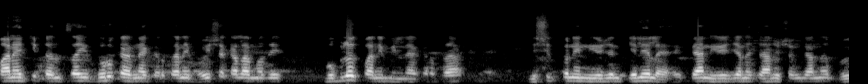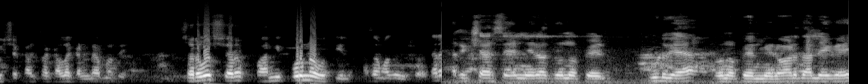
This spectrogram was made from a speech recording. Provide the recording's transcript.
पाण्याची टंचाई दूर करण्याकरता आणि भविष्यकालामध्ये मुबलक पाणी मिळण्याकरता निश्चितपणे नियोजन केलेलं आहे. त्या नियोजनाच्या अनुषंगानं भविष्यकालच्या कालखंडामध्ये सर्वच शहर पाणी पूर्ण होतील असा माझा विश्वास रिक्षा रिक्शा से मेरा दोनों पैर टूट गया दोनों पैर रॉड डाले गए.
